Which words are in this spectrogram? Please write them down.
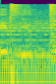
и беда.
